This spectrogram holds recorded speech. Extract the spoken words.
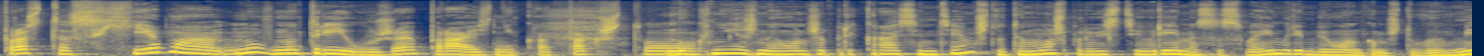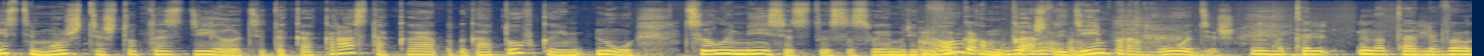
просто схема, ну, внутри уже праздника. Так что... Ну, книжный, он же прекрасен тем, что ты можешь провести время со своим ребенком, что вы вместе можете что-то сделать. Это как раз такая подготовка, ну, целый месяц ты со своим ребенком каждый вы... день проводишь. Наталья, Наталья, вы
